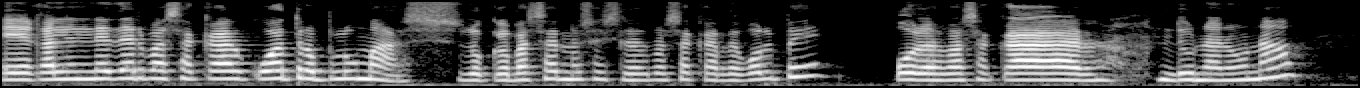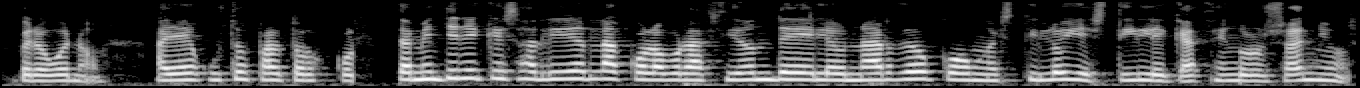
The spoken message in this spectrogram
Eh, Galen Leather va a sacar cuatro plumas. Lo que pasa, no sé si las va a sacar de golpe o las va a sacar de una en una, pero bueno, hay gustos para todos los colores. También tiene que salir la colaboración de Leonardo con Estilo y Estile, que hacen los años.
